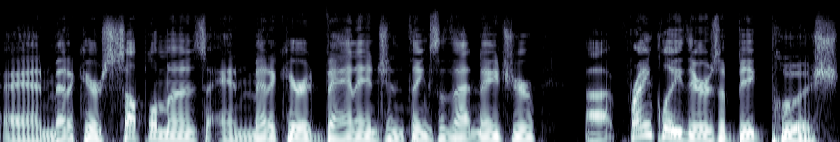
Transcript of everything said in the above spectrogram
and Medicare supplements and Medicare Advantage and things of that nature. Uh, frankly, there's a big push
